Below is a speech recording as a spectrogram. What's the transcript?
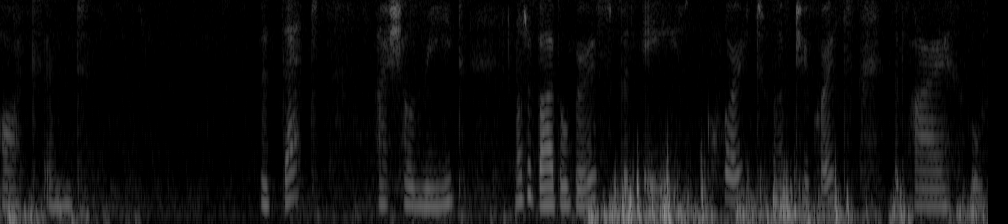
hearts. And with that, I shall read not a Bible verse, but a quote, one of two quotes that I thought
